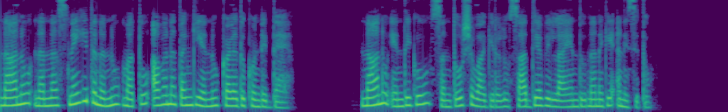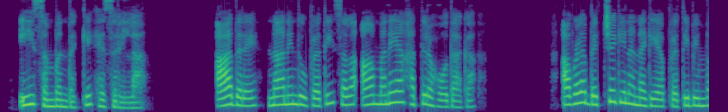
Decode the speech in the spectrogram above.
ನಾನು ನನ್ನ ಸ್ನೇಹಿತನನ್ನು ಮತ್ತು ಅವನ ತಂಗಿಯನ್ನು ಕಳೆದುಕೊಂಡಿದ್ದೆ. ನಾನು ಎಂದಿಗೂ ಸಂತೋಷವಾಗಿರಲು ಸಾಧ್ಯವಿಲ್ಲ ಎಂದು ನನಗೆ ಅನಿಸಿತು. ಈ ಸಂಬಂಧಕ್ಕೆ ಹೆಸರಿಲ್ಲ. ಆದರೆ ನಾನಿಂದು ಪ್ರತಿ ಸಲ ಆ ಮನೆಯ ಹತ್ತಿರ ಹೋದಾಗ, ಅವಳ ಬೆಚ್ಚಗಿನ ನಗೆಯ ಪ್ರತಿಬಿಂಬ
